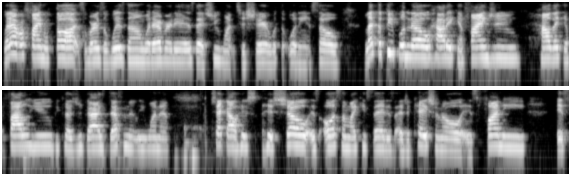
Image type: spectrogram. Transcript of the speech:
whatever final thoughts, words of wisdom, whatever it is that you want to share with the audience. So let the people know how they can find you, how they can follow you, because you guys definitely want to check out his his show. It's awesome, like he said, it's educational, it's funny, it's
